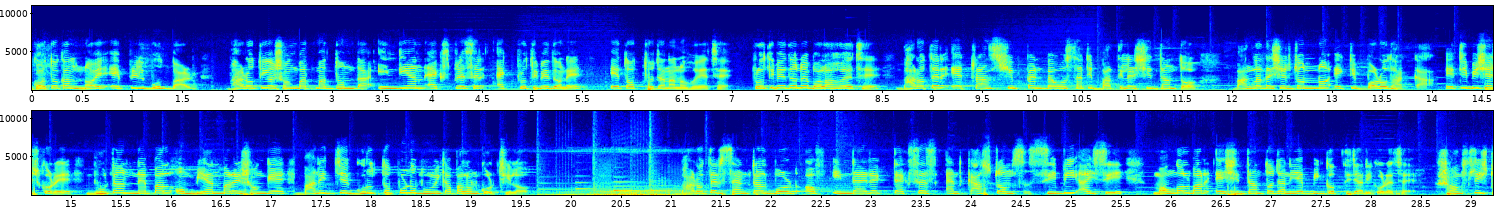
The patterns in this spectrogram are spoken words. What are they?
গতকাল নয় এপ্রিল বুধবার ভারতীয় সংবাদ মাধ্যম দ্য ইন্ডিয়ান এক্সপ্রেসের এক প্রতিবেদনে এ তথ্য জানানো হয়েছে। প্রতিবেদনে বলা হয়েছে, ভারতের এ ট্রান্সশিপমেন্ট ব্যবস্থাটি বাতিলের সিদ্ধান্ত, বাংলাদেশের জন্য একটি বড় ধাক্কা। এটি বিশেষ করে ভুটান, নেপাল ও মিয়ানমারের সঙ্গে বাণিজ্যে গুরুত্বপূর্ণ ভূমিকা পালন করছিল। ভারতের central board of indirect taxes and customs CBIC মঙ্গলবার এই সিদ্ধান্ত জানিয়ে বিজ্ঞপ্তি জারি করেছে। সংশ্লিষ্ট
